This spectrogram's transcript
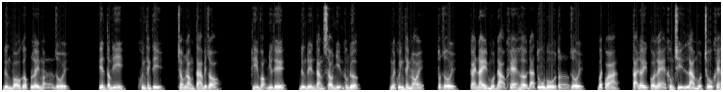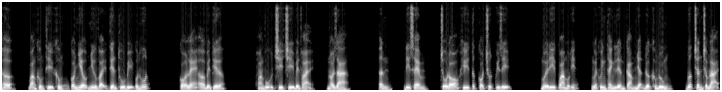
đừng bỏ gốc lấy ngọn rồi. Yên tâm đi, khuynh thành tỷ, trong lòng ta biết rõ. Hy vọng như thế, đừng đến đằng sau nhịn không được. Nguyễn khuynh thành nói, tốt rồi, cái này một đạo khe hở đã tu bổ tốt rồi, bất quá, tại đây có lẽ không chỉ là một chỗ khe hở, bằng không thì không có nhiều như vậy tiên thú bị cuốn hút. Có lẽ ở bên kia. Hoàng vũ chỉ chỉ bên phải, nói ra, ân, đi xem chỗ đó khí tức có chút quỷ dị. Mới đi qua một ít nguyễn khuynh thành liền cảm nhận được không đúng, bước chân chậm lại,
